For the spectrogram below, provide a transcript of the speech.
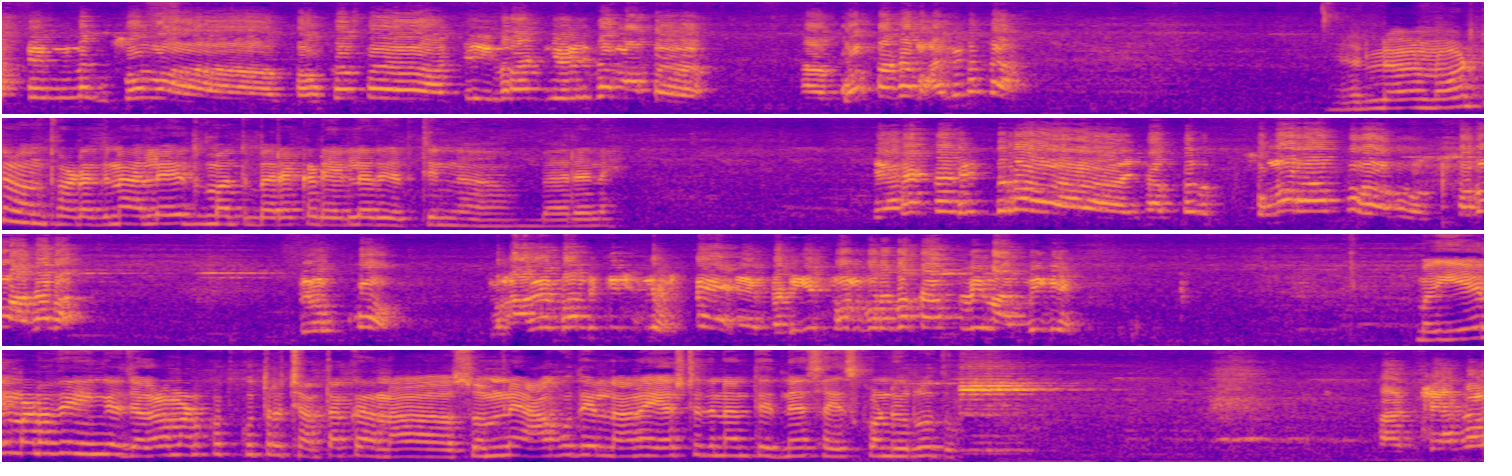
ಅಟ್ಟೆ ನಿನಗ ಸೋಮ ಸೌಕಾಸ ಅಟ್ಟೆ ಇದ್ರಾಗ ಹೇಳಿದ ಮತ್ತ ಗೊತ್ತಾಗಲ್ಲ ಆಗಿಡತ್ತ ಎಲ್ಲ ನೋಡ್ತೀನಿ ಒಂದು ಥೋಡೆ ದಿನ ಅಲ್ಲೇ ಇದ್ದು ಮತ್ತೆ ಬೇರೆ ಕಡೆ ಎಲ್ಲರೂ ಇರ್ತೀನಿ ಬೇರೆನೆ. ಬೇರೆ ಕಡೆ ಇದ್ರ ಹೆಸರು ಸುಮಾರು ಚಲೋ ಆಗಲ್ಲ. ತಿಳ್ಕೊ ನಾವೇ ಬಂದ್ ಕಿಶಿ ಅಷ್ಟೇ ಬೆಳಿಗ್ಗೆ ಬಂದ್ ಬರ್ಬೇಕಾಗ್ತದೆ ಮದ್ವಿಗೆ ಮಗ ಏನು ಮಾಡೋದು ಹಿಂಗೆ ಜಗಳ ಮಾಡ್ಕೊತ ಕೂತ್ರ ಚತಕ ನಾ ಸುಮ್ಮನೆ ಆಗೋದಿಲ್ಲ ನಾನು ಎಷ್ಟು ದಿನ ಅಂತ ಇದನ್ನೇ ಸಹಿಸ್ಕೊಂಡಿರೋದು. ಆ, ಜಗಳ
